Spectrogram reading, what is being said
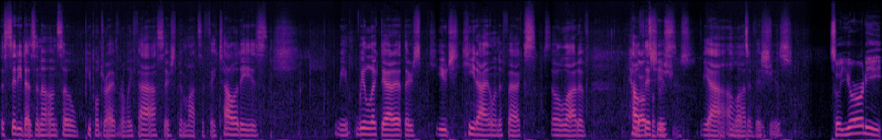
the city doesn't own, so people drive really fast. There's been lots of fatalities. We, we looked at it, there's huge heat island effects, so a lot of health Lots of issues. issues. Yeah, a Lots lot of of issues. So you already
